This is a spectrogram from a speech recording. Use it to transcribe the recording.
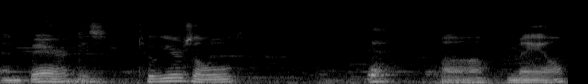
And Bear is two years old, uh, male.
